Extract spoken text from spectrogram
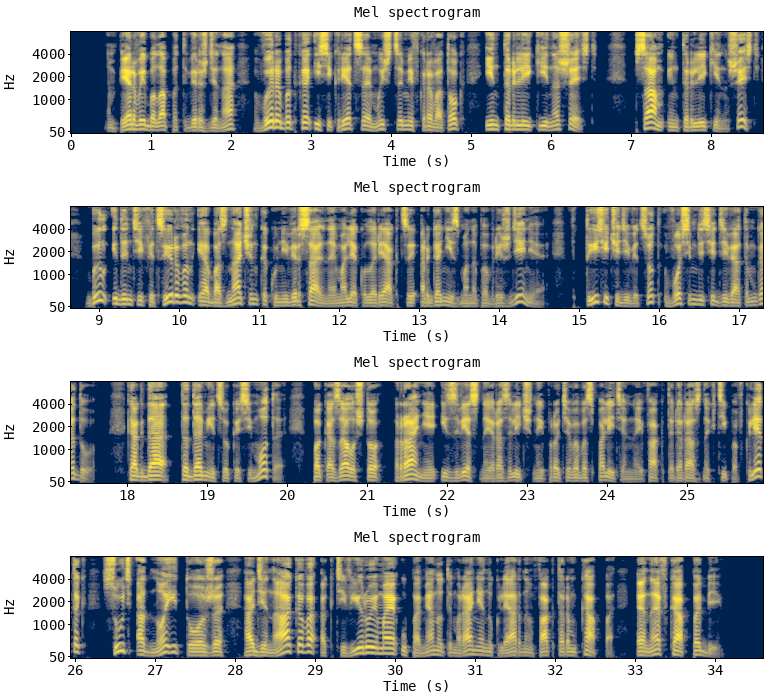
Первой была подтверждена выработка и секреция мышцами в кровоток интерлейкина-6, сам интерлейкин-6 был идентифицирован и обозначен как универсальная молекула реакции организма на повреждения в 1989 году, когда Тадамицу Касимото показал, что ранее известные различные противовоспалительные факторы разных типов клеток суть одно и то же, одинаково активируемое упомянутым ранее нуклеарным фактором каппа, NF-каппа-B.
